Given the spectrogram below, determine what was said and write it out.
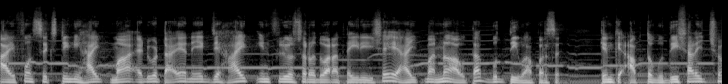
આઈફોન સિક્સટીની હાઇકમાં એડવર્ટાઈ અને એક જે હાઇક ઇન્ફ્લુએન્સરો દ્વારા થઈ રહી છે, એ હાઇકમાં ન આવતા બુદ્ધિ વાપરશે. કેમ કે આપ તો બુદ્ધિશાળી જ છો.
